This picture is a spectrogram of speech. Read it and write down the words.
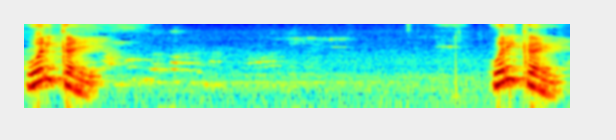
ஒரிக்கல். ஒரிக்கல்.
